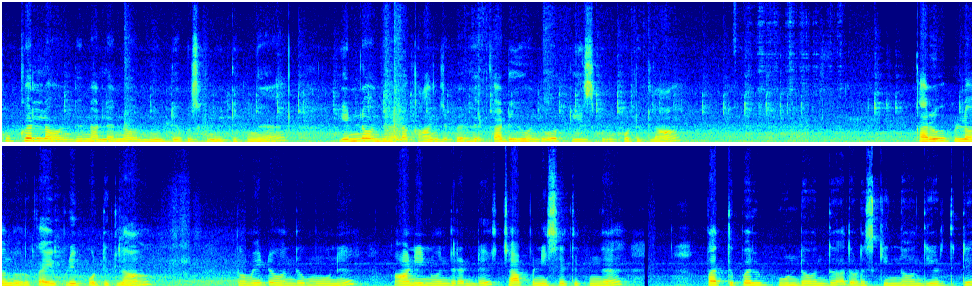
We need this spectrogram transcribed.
குக்கரில் வந்து நல்லெண்ணெய் ஒரு மூணு டேபிள் ஸ்பூன் விட்டுக்குங்க. எண்ணெய் வந்து நல்லா காஞ்ச பிறகு கடுகு வந்து ஒரு டீஸ்பூன் போட்டுக்கலாம். கருவேப்பிலை வந்து ஒரு கைப்பிடி போட்டுக்கலாம். டொமேட்டோ வந்து மூணு ஆனியன் வந்து ரெண்டு சாப் பண்ணி சேர்த்துக்குங்க. பத்து பல் பூண்டை வந்து அதோடய ஸ்கின்னை வந்து எடுத்துகிட்டு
